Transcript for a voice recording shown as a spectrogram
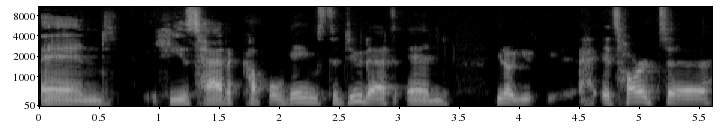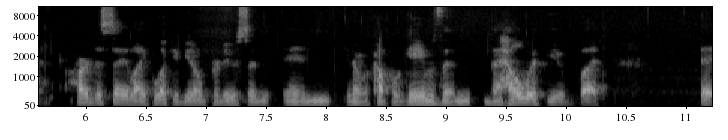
And he's had a couple games to do that. And, you know, you, it's hard to, hard to say, like, look, if you don't produce in, in, you know, a couple games, then the hell with you. But uh,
